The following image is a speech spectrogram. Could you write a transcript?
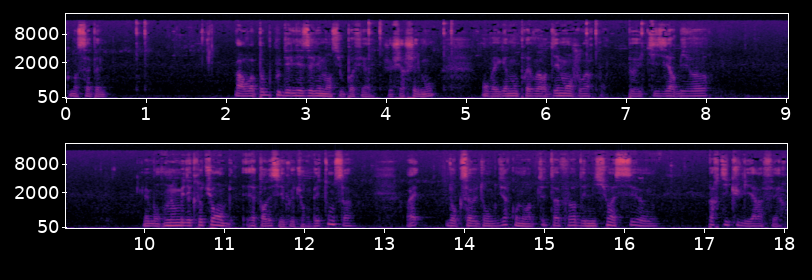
Comment ça s'appelle? Bah, On voit pas beaucoup les éléments, si vous préférez. Je cherchais le mot. On va également prévoir des mangeoires pour petits herbivores. Mais bon, on nous met des clôtures en... Attendez, c'est des clôtures en béton, ça Ouais, donc ça veut donc dire qu'on aura peut-être à faire des missions assez euh, particulières à faire.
